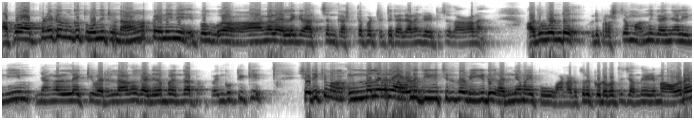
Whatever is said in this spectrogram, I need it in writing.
അപ്പോൾ അപ്പോഴൊക്കെ നമുക്ക് തോന്നിയിട്ടുണ്ട് ആ പെണ്ണിന് ഇപ്പൊ ആങ്ങളെ അല്ലെങ്കിൽ അച്ഛൻ കഷ്ടപ്പെട്ടിട്ട് കല്യാണം കഴിപ്പിച്ചതാണ്. അതുകൊണ്ട് ഒരു പ്രശ്നം വന്നു കഴിഞ്ഞാൽ ഇനിയും ഞങ്ങളിലേക്ക് വരില്ലാന്ന് കരുതുമ്പോൾ എന്താ പെൺകുട്ടിക്ക് ശരിക്കും ഇന്നലെ വരെ അവൾ ജീവിച്ചിരുന്ന വീട് അന്യമായി പോവുകയാണ്. അടുത്തൊരു കുടുംബത്തിൽ ചെന്ന് കഴിയുമ്പോൾ അവിടെ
